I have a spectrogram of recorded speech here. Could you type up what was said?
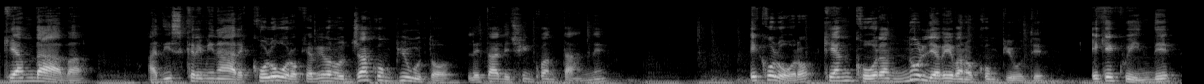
che andava a discriminare coloro che avevano già compiuto l'età di 50 anni e coloro che ancora non li avevano compiuti e che quindi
